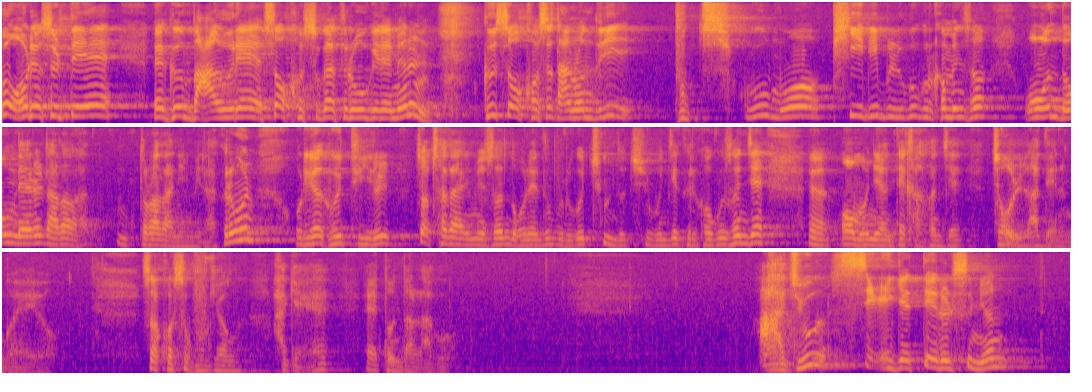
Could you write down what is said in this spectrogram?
뭐 어렸을 때에 그 마을에 서커스가 들어오게 되면은 그 서커스 단원들이 북치고 뭐 피리 불고 그렇게 하면서 온 동네를 달아 돌아다닙니다. 그러면 우리가 그 뒤를 쫓아다니면서 노래도 부르고 춤도 추고 이제 그렇게 하고서 이제 어머니한테 가서 이제 졸라대는 거예요. 서커스 구경하게 돈 달라고. 아주 세게 때를 쓰면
